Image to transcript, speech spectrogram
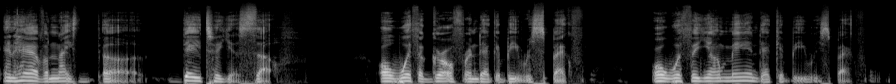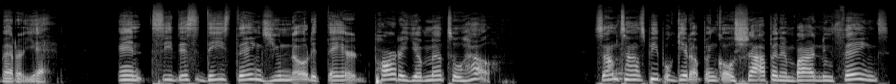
and have a nice uh, day to yourself, or with a girlfriend that could be respectful, or with a young man that could be respectful. Better yet, and see this these things you know that they are part of your mental health Sometimes people get up and go shopping and buy new things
